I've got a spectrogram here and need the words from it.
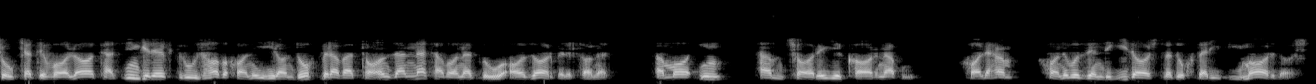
شوکت والا تصمیم گرفت روزها به خانه ایران دخت برود تا آن زن نتواند به او آزار برساند. اما این هم چاره کار نبود. خاله هم خانه و زندگی داشت و دختری بیمار داشت.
